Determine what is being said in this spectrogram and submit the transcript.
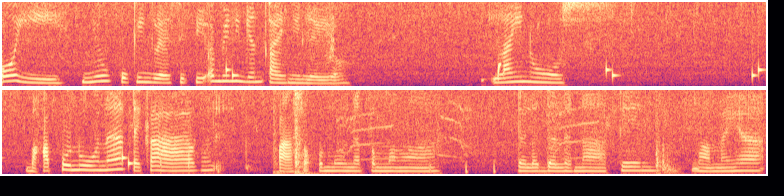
Poi, new cooking recipe. Ah, binigyan tayo ni Leo. Linus. Baka puno na. Teka. Pasok ko muna itong mga dala-dala natin. Mamaya,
